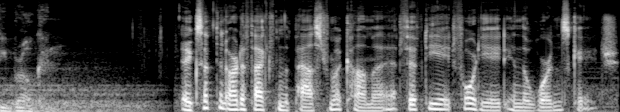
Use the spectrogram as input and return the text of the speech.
be broken. Accept an artifact from the past from Akama at 5848 in the Warden's Cage.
